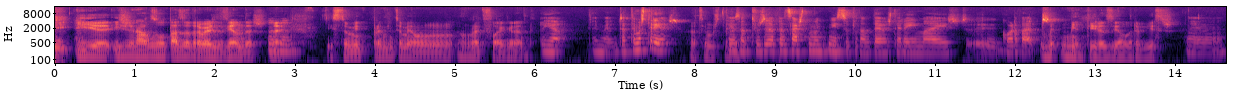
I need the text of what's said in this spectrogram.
e, e, eh, e gerar resultados através de vendas. Uhum. é? Isso também, para mim, também é um, é um red flag grande. Yeah, é mesmo. Já temos três. Já temos três. Tens- tu já pensaste muito nisso, portanto deves ter aí mais eh, guardados. Me- Mentiras e aldrabices. É, não-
